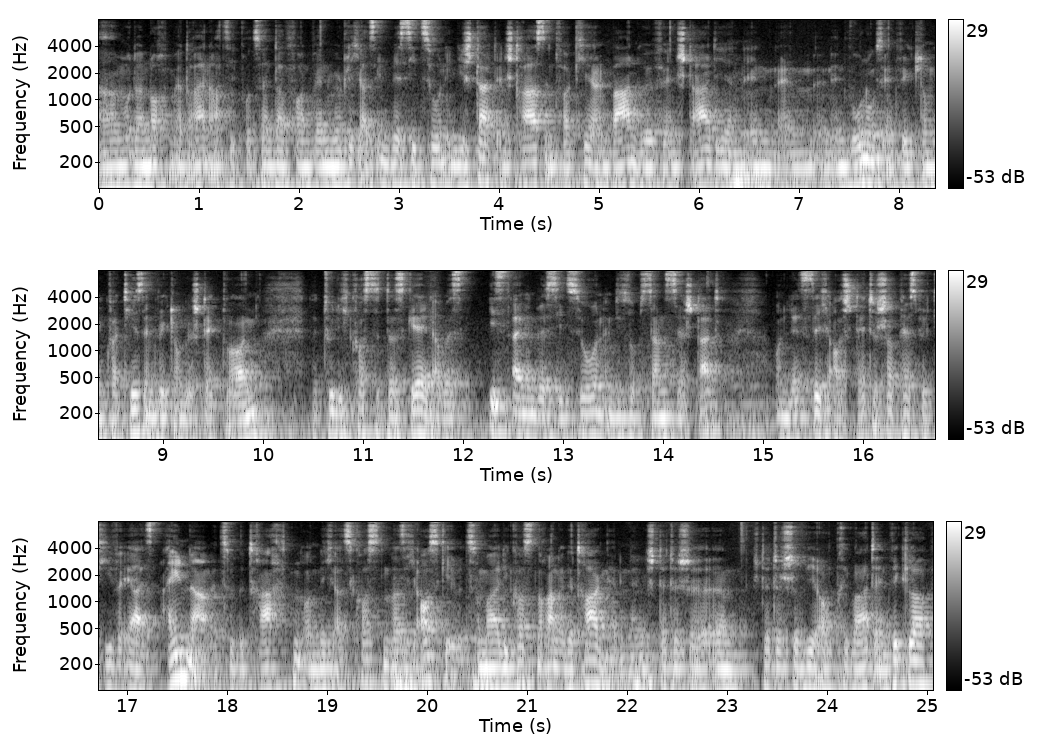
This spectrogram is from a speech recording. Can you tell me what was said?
oder noch mehr 83 Prozent davon werden wirklich als Investition in die Stadt, in Straßenverkehr, in Bahnhöfe, in Stadien, in, in, in Wohnungsentwicklung, in Quartiersentwicklung gesteckt worden. Natürlich kostet das Geld, aber es ist eine Investition in die Substanz der Stadt und letztlich aus städtischer Perspektive eher als Einnahme zu betrachten und nicht als Kosten, was ich ausgebe, zumal die Kosten noch andere getragen hätten, nämlich städtische, äh, städtische wie auch private Entwickler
